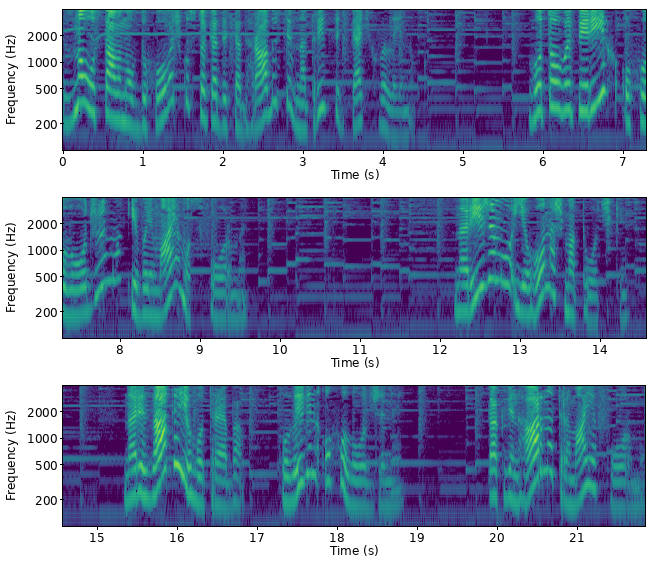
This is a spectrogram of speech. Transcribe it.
Знову ставимо в духовочку 150 градусів на 35 хвилинок. Готовий пиріг охолоджуємо і виймаємо з форми. Наріжемо його на шматочки. Нарізати його треба, коли він охолоджений. Так він гарно тримає форму.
